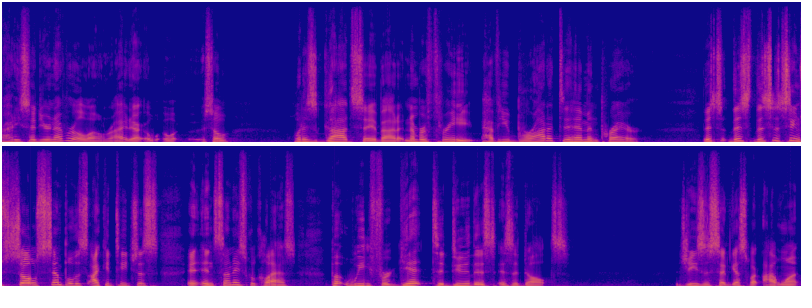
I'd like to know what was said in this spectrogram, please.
Right? He said you're never alone, right? So, what does God say about it? Number three, have you brought it to Him in prayer? This, this, this seems so simple. This, I could teach this in, in Sunday school class, but we forget to do this as adults. Jesus said, Guess what? I want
